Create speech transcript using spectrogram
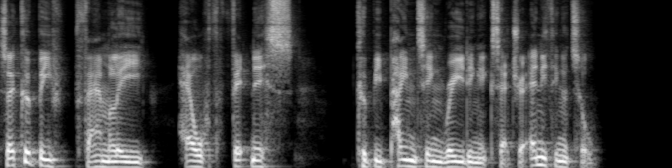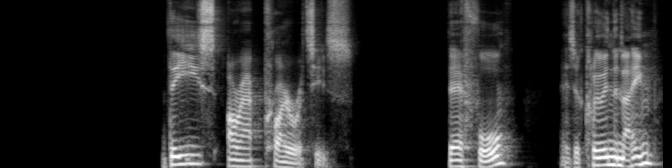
So it could be family, health, fitness, could be painting, reading, etc., anything at all. These are our priorities. Therefore, there's a clue in the name,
